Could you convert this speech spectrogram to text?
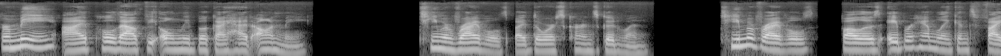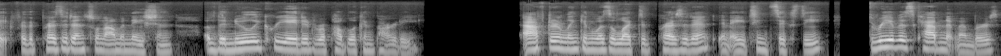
For me, I pulled out the only book I had on me Team of Rivals by Doris Kearns Goodwin. Team of Rivals follows Abraham Lincoln's fight for the presidential nomination of the newly created Republican Party. After Lincoln was elected president in 1860, three of his cabinet members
